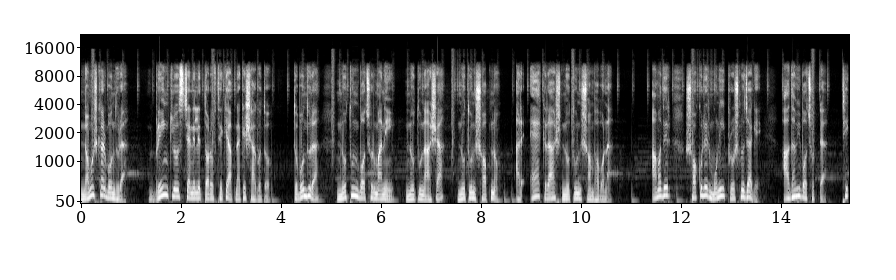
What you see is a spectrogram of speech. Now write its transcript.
নমস্কার বন্ধুরা ব্রেইন ক্লোজ চ্যানেলের তরফ থেকে আপনাকে স্বাগত। তো বন্ধুরা, নতুন বছর মানেই নতুন আশা, নতুন স্বপ্ন আর এক রাশ নতুন সম্ভাবনা। আমাদের সকলের মনেই প্রশ্ন জাগে, আগামী বছরটা ঠিক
